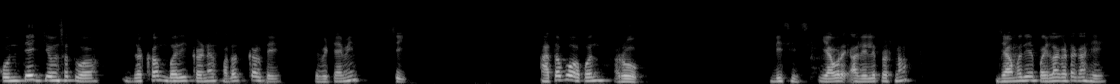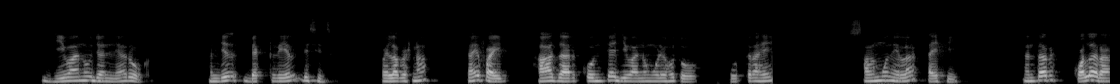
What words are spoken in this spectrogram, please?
कोणते जीवनसत्व जखम बरी करण्यास मदत करते? तर व्हिटॅमिन सी आता पाहू आपण रोग. डिसीज यावर आलेले प्रश्न. ज्यामध्ये पहिला घटक आहे जीवाणूजन्य रोग म्हणजेच बॅक्टेरियल डिसीज पहिला प्रश्न टायफॉइड हा आजार कोणत्या जीवाणूमुळे होतो? उत्तर आहे साल्मोनेला टायफी नंतर कॉलरा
